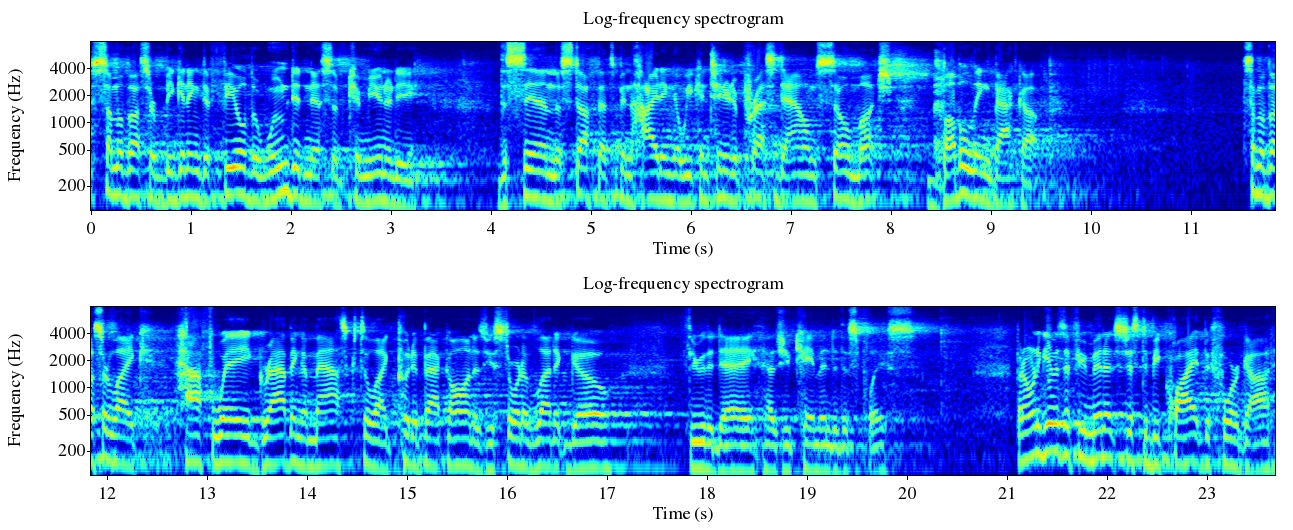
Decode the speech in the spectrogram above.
some of us are beginning to feel the woundedness of community, the sin, the stuff that's been hiding that we continue to press down so much, bubbling back up. Some of us are like halfway grabbing a mask to like put it back on as you sort of let it go through the day as you came into this place. But I want to give us a few minutes just to be quiet before God,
